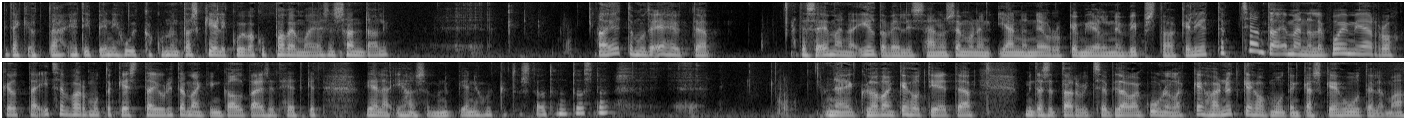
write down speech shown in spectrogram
Pitääkin ottaa heti pieni huikka, kun on taas kielikuiva kuin pavemaa ja sen sandaali. Ai että muuten eheyttää tässä emännän iltavellissähän on semmoinen jännä neurokemiallinen vipstaakeli, että se antaa emännälle voimia, rohkeutta ja itsevarmuutta kestää juuri tämänkin kaltaiset hetket. Vielä ihan semmoinen pieni huikka tuosta, otan tuosta. Näin, kyllä vain keho tietää, mitä se tarvitsee. Pitää vain kuunnella kehoa. Nyt keho muuten käskee huutelemaan.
